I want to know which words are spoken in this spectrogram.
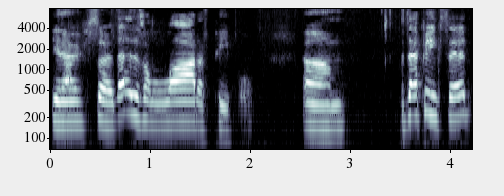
you know, so that is a lot of people. Um, but that being said,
